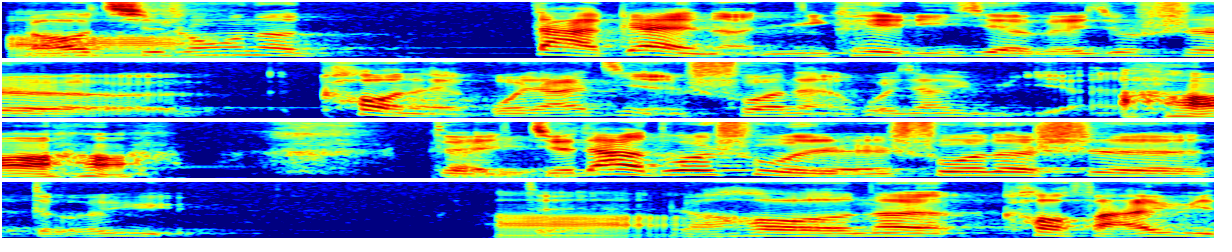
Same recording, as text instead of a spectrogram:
然后其中呢，大概呢，你可以理解为就是靠哪个国家近，说哪个国家语言。啊，对，绝大多数的人说的是德语。对，啊，然后那靠法语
